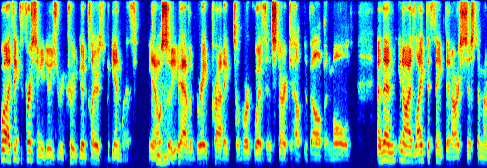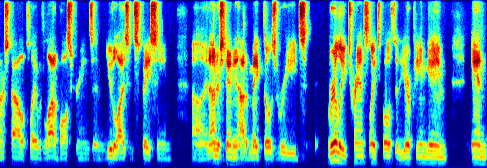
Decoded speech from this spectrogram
Well, I think the first thing you do is you recruit good players to begin with. You know, mm-hmm. so you have a great product to work with and start to help develop and mold. And then, you know, I'd like to think that our system and our style of play with a lot of ball screens and utilizing spacing uh, and understanding how to make those reads really translates both to the European game and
